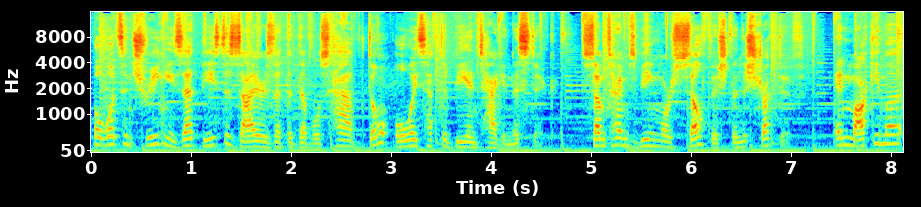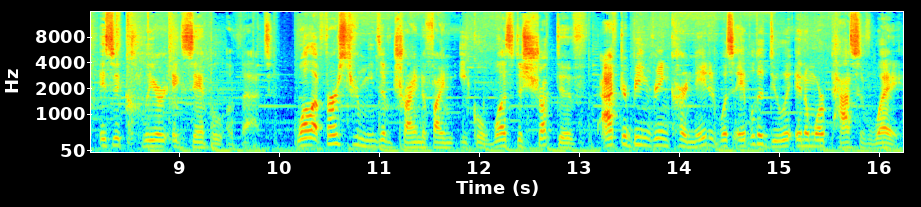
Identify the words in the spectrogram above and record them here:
But what's intriguing is that these desires that the devils have don't always have to be antagonistic, sometimes being more selfish than destructive. And Makima is a clear example of that. While at first her means of trying to find an equal was destructive, after being reincarnated was able to do it in a more passive way,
